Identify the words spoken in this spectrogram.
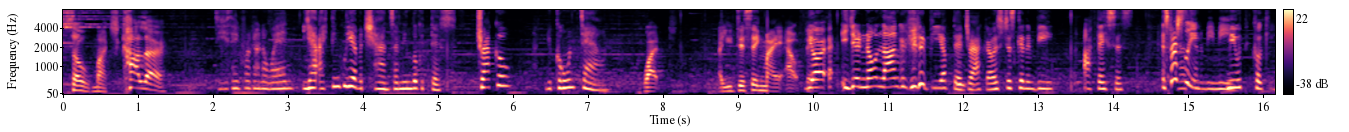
So much color. Do you think we're gonna win? Yeah, I think we have a chance. I mean, look at this. Draco, you're going down. What? Are you dissing my outfit? You're you're no longer gonna be up there, Draco. It's just gonna be our faces. Especially gonna be me. me with the cookie.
